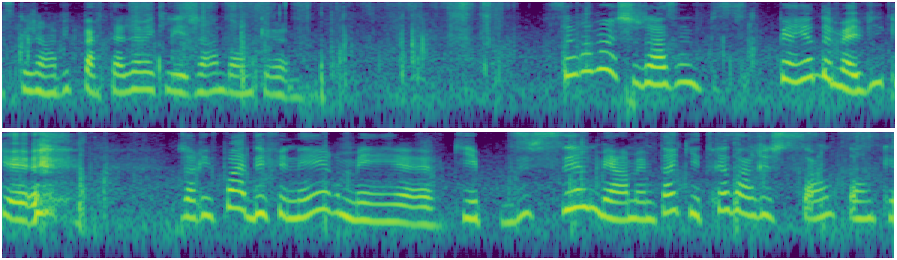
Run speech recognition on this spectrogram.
ce que j'ai envie de partager avec les gens. Donc, euh, c'est vraiment, je suis dans une période de ma vie que j'arrive pas à définir, mais euh, qui est difficile, mais en même temps qui est très enrichissante. Donc,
